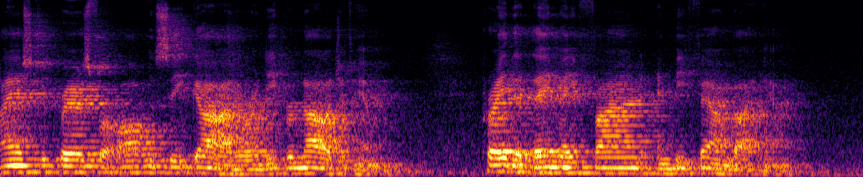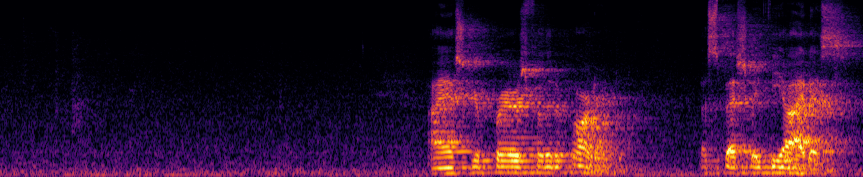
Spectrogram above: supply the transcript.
I ask your prayers for all who seek God or a deeper knowledge of Him. Pray that they may find and be found by Him. I ask your prayers for the departed, especially Theodos,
